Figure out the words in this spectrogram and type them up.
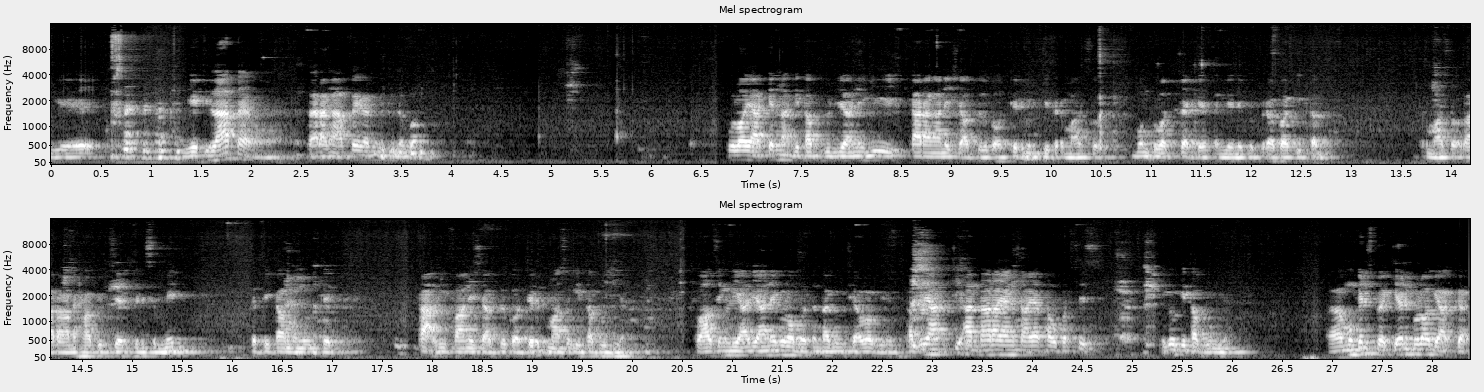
Iya, iya dilatih. Sekarang apa kan gitu nopo. Pulau yakin nak kitab dunia ini karangan Abdul Qadir ini termasuk mun cek ya tenggene beberapa kitab termasuk karangan Habib Zaid bin Semit ketika mengutip taklifan Abdul Qadir termasuk kitab dunia. Soal sing liya-liyane kula boten tanggung jawab gitu. Tapi yang di antara yang saya tahu persis itu kitab dunia. E, mungkin sebagian kula agak agak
